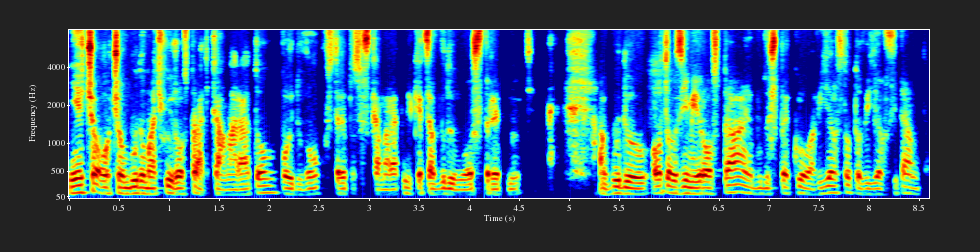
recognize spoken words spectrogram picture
Niečo, o čom budú mať chuť rozprávať kamarátom, pôjdu vonku, stretnú sa s kamarátmi, keď sa budú môcť stretnúť a budú o tom s nimi rozprávať budú špekulovať. Videl si toto, videl si tamto.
